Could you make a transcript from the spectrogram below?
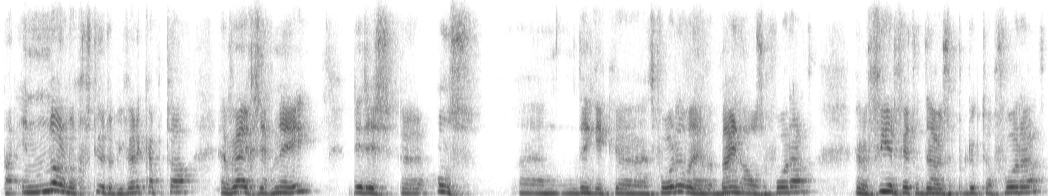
waar enorm gestuurd op je werkkapitaal. En wij gezegd nee, dit is ons, uh, denk ik, het voordeel. We hebben bijna al zijn voorraad. We hebben 44.000 producten op voorraad.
